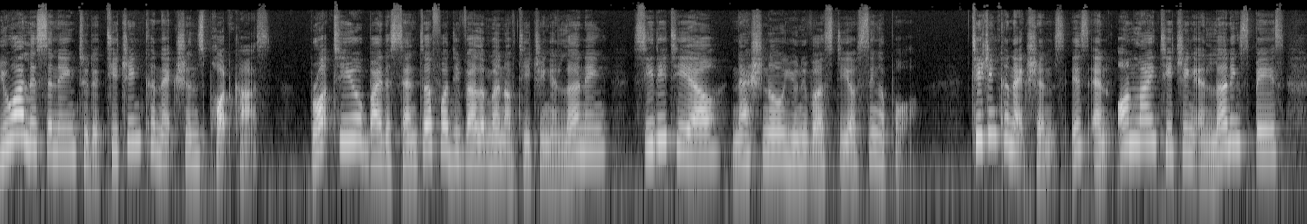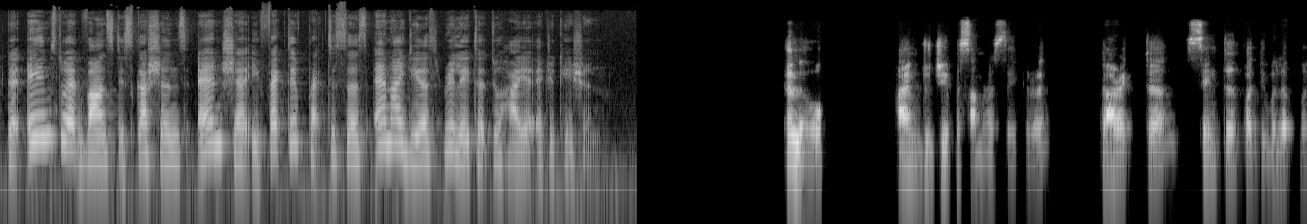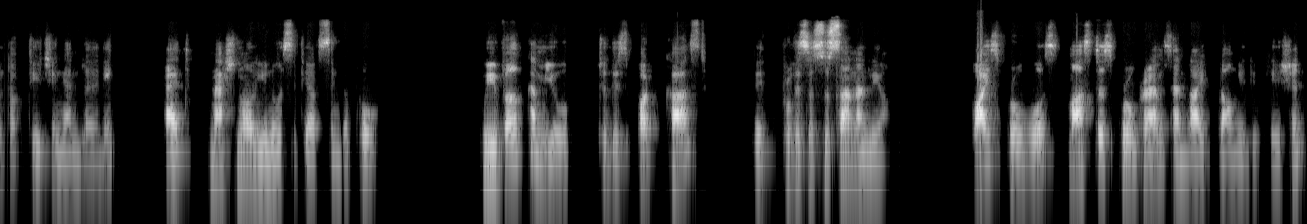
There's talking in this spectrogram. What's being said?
You are listening to the Teaching Connections podcast, brought to you by the Centre for Development of Teaching and Learning, CDTL, National University of Singapore. Teaching Connections is an online teaching and learning space that aims to advance discussions and share effective practices and ideas related to higher education. Hello, I'm Dujeepa Samarasekera, Director, Center for Development of Teaching and Learning at National University of Singapore. We welcome you to this podcast with Professor Susanna Leong, Vice Provost, Master's Programs and Lifelong Education,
